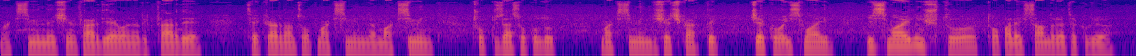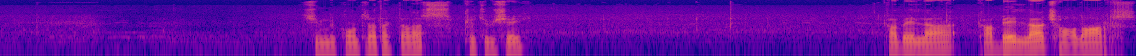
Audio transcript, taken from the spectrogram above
Maximin'le şimdi Ferdi'ye oynadık. Ferdi. Tekrardan top Maximin'de. Maximin. Çok güzel sokulduk. Maximin dışa çıkarttık. Ceko, İsmail. İsmail'in şutu. Top Alexander'a takılıyor. Şimdi kontra ataktalar. Kötü bir şey. Kabella, Kabella Çağlar.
